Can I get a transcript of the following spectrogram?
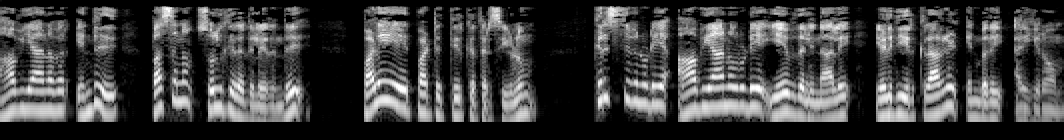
ஆவியானவர் என்று வசனம் சொல்கிறதிலிருந்து பழைய ஏற்பாட்டு தீர்க்கதரிசிகளும் கிறிஸ்துவனுடைய ஆவியானவருடைய ஏவுதலினாலே எழுதியிருக்கிறார்கள் என்பதை அறிகிறோம்.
